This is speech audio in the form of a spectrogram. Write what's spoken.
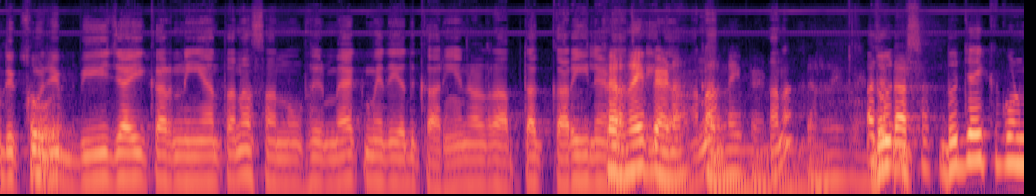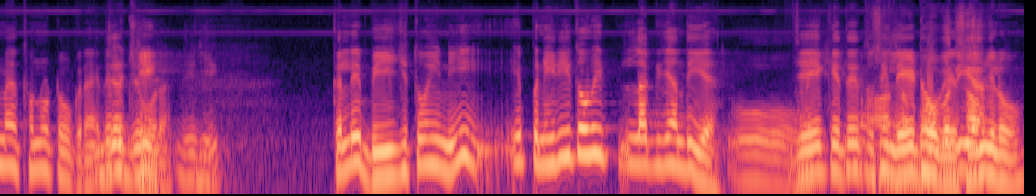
ਦੇਖੋ ਜੀ ਬੀਜਾਈ ਕਰਨੀ ਆ ਤਾਂ ਨਾ ਸਾਨੂੰ ਫਿਰ ਮਹਿਕਮੇ ਦੇ ਅਧਿਕਾਰੀਆਂ ਨਾਲ ਰਾਬਤਾ ਕਰ ਹੀ ਲੈਣਾ ਕਰਨਾ ਹੀ ਚਾਹੀਦਾ, ਪੈਣਾ ਹਨਾ? ਕਰਨਾ ਹੀ ਪੈਣਾ ਹਨਾ? ਕਰਨਾ ਹੀ ਪੈਣਾ। ਅੱਛਾ ਡਾਕਟਰ ਸਾਹਿਬ। ਦੂਜਾ ਇੱਕ ਗੁਣ ਮੈਂ ਤੁਹਾਨੂੰ ਟੋਕ ਰਿਹਾ ਇਹਦੇ ਵਿੱਚ ਜੀ ਹੋਰ ਹੈ। ਜੀ ਜੀ। ਕੱਲੇ ਬੀਜ ਤੋਂ ਹੀ ਨਹੀਂ ਇਹ ਪਨੀਰੀ ਤੋਂ ਵੀ ਲੱਗ ਜਾਂਦੀ ਹੈ। ਉਹ ਜੇ ਕਿਤੇ ਤੁਸੀਂ ਲੇਟ ਹੋ ਗਏ। ਸਮਝ ਲਓ।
